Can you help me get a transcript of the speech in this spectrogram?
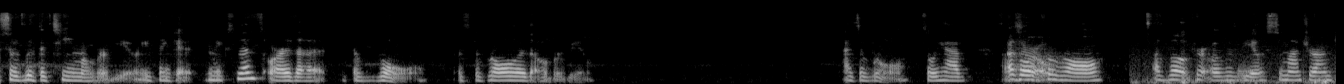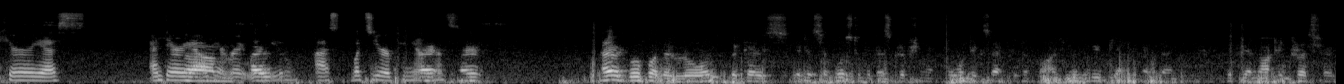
so with the team overview, you think it makes sense, or the the role? Is the role or the overview? As a role, so we have a As a vote for role. role, a vote for overview. Sumantro, I'm curious, and Daria, I'll get Um, right I- with you. Ask, what's your opinion I, on this? I, I would go for the role because it is supposed to be description of what exactly the part you will be playing, and then if you're not interested,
